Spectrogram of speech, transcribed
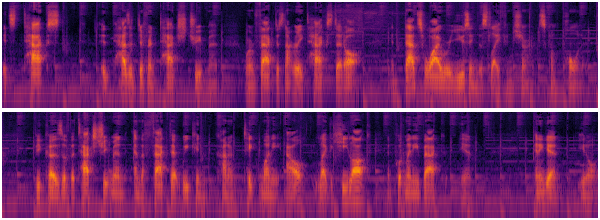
it's taxed. It has a different tax treatment, or in fact, it's not really taxed at all. And that's why we're using this life insurance component because of the tax treatment and the fact that we can kind of take money out like a HELOC and put money back in. And again, you know,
